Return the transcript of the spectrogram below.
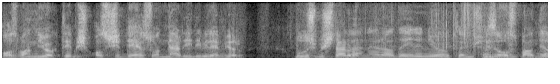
O zaman New York'taymış. O şimdi en son neredeydi bilemiyorum. Buluşmuşlar da. Ben herhalde yine New York'taymış. Bize anladığım Osmanlı kadarıyla.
